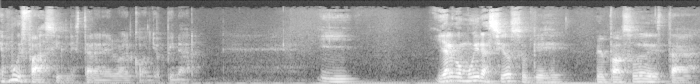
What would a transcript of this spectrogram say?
es muy fácil estar en el balcón y opinar. Y, y algo muy gracioso que me pasó de esta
